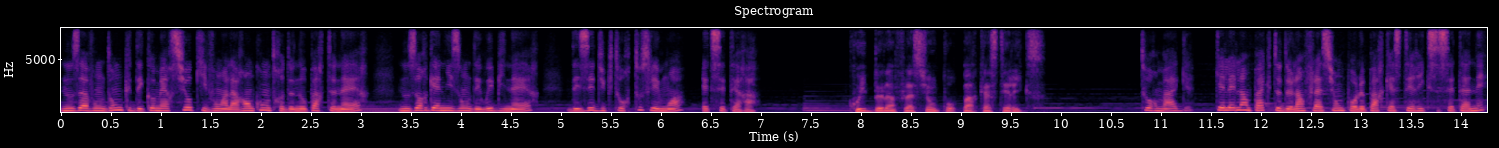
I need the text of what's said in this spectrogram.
nous avons donc des commerciaux qui vont à la rencontre de nos partenaires, nous organisons des webinaires, des éductours tous les mois, etc. Quid de l'inflation pour Parc Astérix? Tourmag, quel est l'impact de l'inflation pour le parc Astérix cette année?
